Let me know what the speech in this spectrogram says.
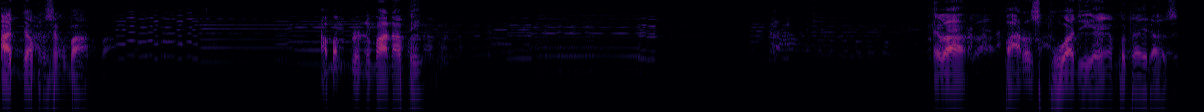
આજના પ્રસંગમાં આમંત્રણ માન આપે. એવા પારસ ભુવાજી અહીંયા પધાર્યા છે.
